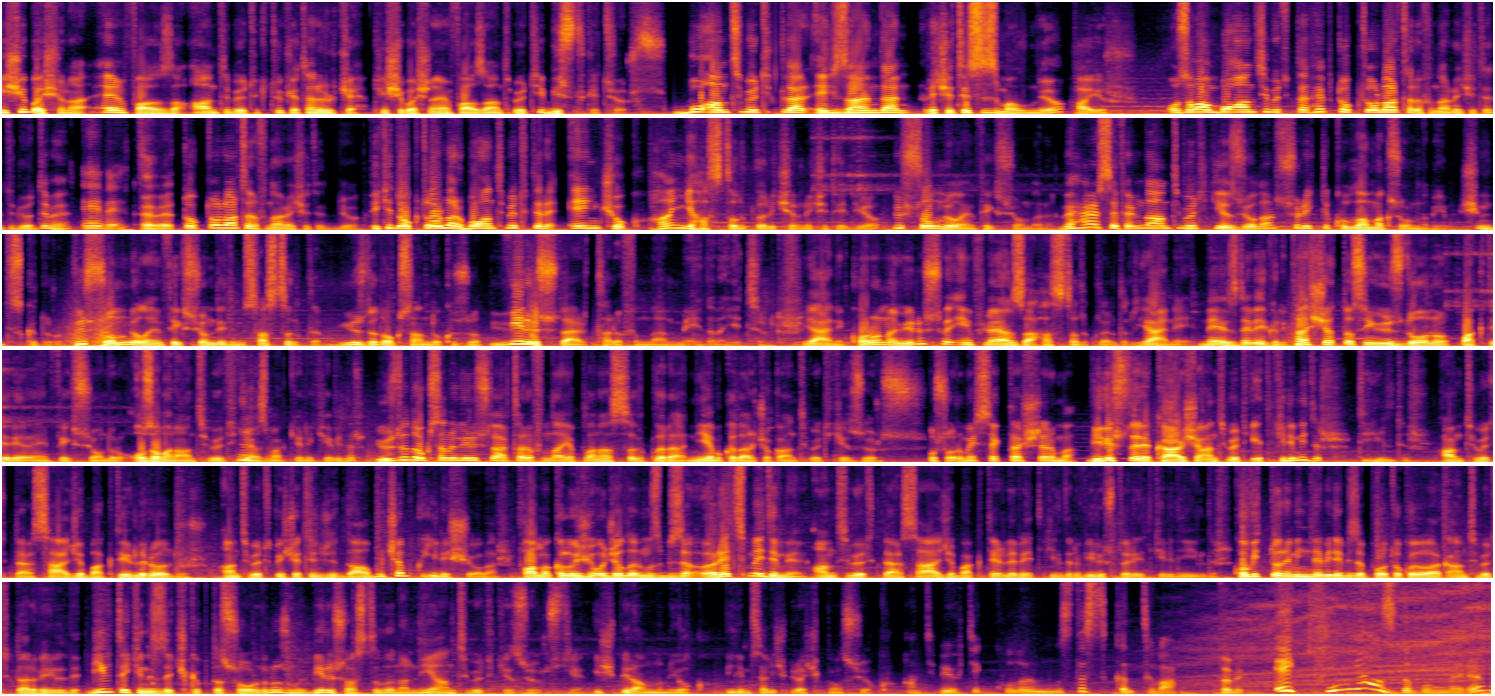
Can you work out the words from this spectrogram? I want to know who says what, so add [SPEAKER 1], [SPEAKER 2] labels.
[SPEAKER 1] kişi başına en fazla antibiyotik tüketen ülke. Kişi başına en fazla antibiyotiği biz tüketiyoruz. Bu antibiyotikler eczaneden reçetesiz mi alınıyor? Hayır. O zaman bu antibiyotikler hep doktorlar tarafından reçete ediliyor değil mi?
[SPEAKER 2] Evet.
[SPEAKER 1] Evet, doktorlar tarafından reçete ediliyor. Peki doktorlar bu antibiyotiklere en çok hangi hastalıklar için reçete ediyor? Üst solunum yolu enfeksiyonları. Ve her seferinde antibiyotik yazıyorlar. Sürekli kullanmak zorunda mıyım? Şimdi sıkı durun. Üst solunum yolu enfeksiyonu dediğimiz hastalıkların %99'u virüsler tarafından meydana getirilir. Yani koronavirüs ve influenza hastalıklarıdır. Yani nezle ve grip. Taş çatlasın %10'u bakteriyel enfeksiyondur. O zaman antibiyotik yazmak gerekebilir. %90'ı virüsler tarafından yapılan hastalıklara niye bu kadar çok antibiyotik yazıyoruz? Bu soru meslektaşlarıma. Virüslere karşı antibiyotik etkili midir? Değildir. Antibiyotikler sadece bakterileri öldürür. Antibiyotik reçetince daha mı çabuk iyileşiyorlar? Farmakoloji hocalarımız bize öğretmedi mi? Antibiyotikler sadece bakterilere etkilidir, virüslere etkili değildir. Covid döneminde bile bize protokol olarak antibiyotikler verildi. Bir tekinizde çıkıp da sordunuz mu virüs hastalığına niye antibiyotik yazıyoruz diye? Hiçbir anlamı yok. Bilimsel hiçbir açıklaması yok.
[SPEAKER 2] Antibiyotik kullanımımızda sıkıntı var.
[SPEAKER 1] Tabii.
[SPEAKER 2] E kim yazdı bunları?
